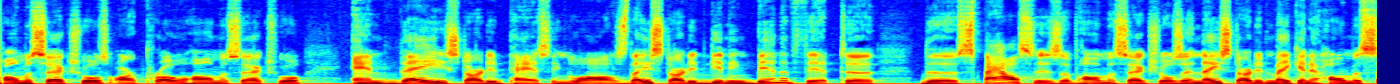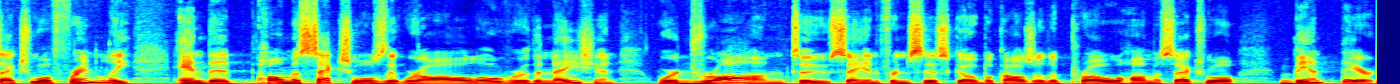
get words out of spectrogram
homosexuals are pro homosexual, and they started passing laws. They started giving benefit to the spouses of homosexuals, and they started making it homosexual friendly. And the homosexuals that were all over the nation were drawn to San Francisco because of the pro homosexual bent there,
